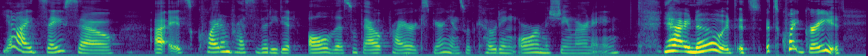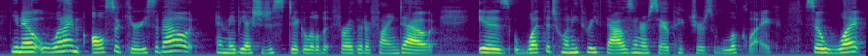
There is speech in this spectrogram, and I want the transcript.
Yeah, I'd say so. Uh, it's quite impressive that he did all of this without prior experience with coding or machine learning. Yeah, I know. It, it's it's quite great. You know, what I'm also curious about, and maybe I should just dig a little bit further to find out, is what the 23,000 or so pictures look like. So, what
